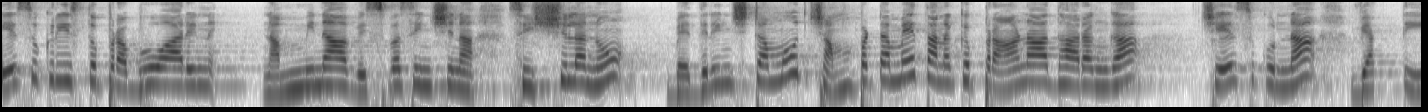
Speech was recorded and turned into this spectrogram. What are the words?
యేసుక్రీస్తు ప్రభువారిని నమ్మిన విశ్వసించిన శిష్యులను బెదిరించటము చంపటమే తనకు ప్రాణాధారంగా చేసుకున్న వ్యక్తి.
